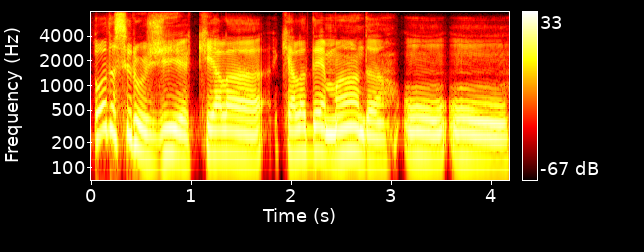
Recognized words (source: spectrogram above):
toda cirurgia que ela, que ela demanda um, um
